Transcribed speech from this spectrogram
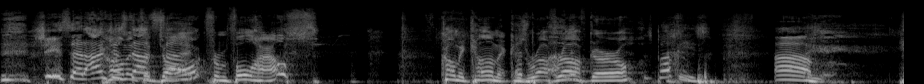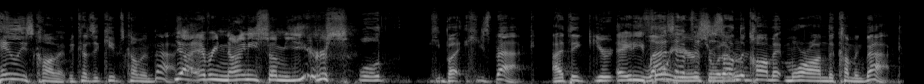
she said, "I'm Comet's just a outside." dog from Full House. Call me Comet because rough, rough girl. It's puppies. Um, Halley's Comet because it keeps coming back. Yeah, every ninety some years. Well, he, but he's back. I think you're 84 less years or emphasis on whatever. the comment, more on the coming back.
